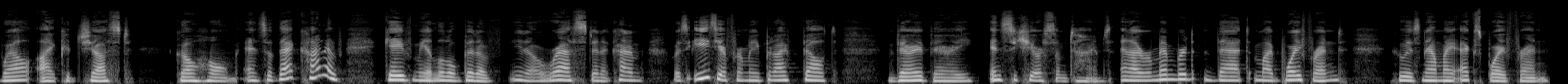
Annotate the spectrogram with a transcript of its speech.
well, I could just go home. And so that kind of gave me a little bit of, you know, rest and it kind of was easier for me, but I felt very, very insecure sometimes. And I remembered that my boyfriend, who is now my ex-boyfriend,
